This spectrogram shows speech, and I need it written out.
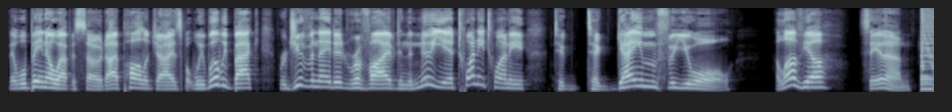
There will be no episode. I apologize, but we will be back, rejuvenated, revived in the new year 2020 to to game for you all. I love ya. See you then.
